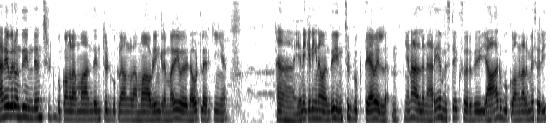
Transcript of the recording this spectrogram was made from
நிறைய பேர் வந்து இந்த இன்ஸ்டியூட் புக் வாங்கலாமா அந்த இன்ஸ்டியூட் புக்கில் வாங்கலாமா அப்படிங்கிற மாதிரி ஒரு டவுட்டில் இருக்கீங்க. என்னை என்ன கேட்டிங்கன்னா வந்து இன்ஸ்டியூட் புக் தேவையில்லை. ஏன்னா அதில் நிறைய மிஸ்டேக்ஸ் வருது. யார் புக் வாங்கினாலுமே சரி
